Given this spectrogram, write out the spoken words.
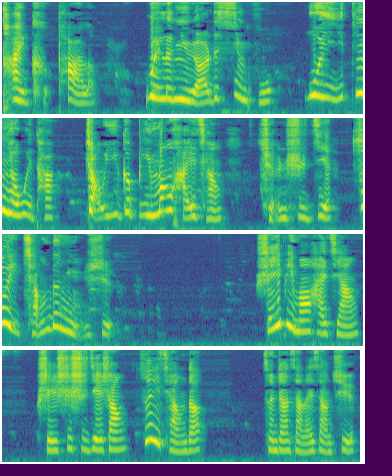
太可怕了！为了女儿的幸福，我一定要为她。”找一个比猫还强、全世界最强的女婿。谁比猫还强？谁是世界上最强的？村长想来想去，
